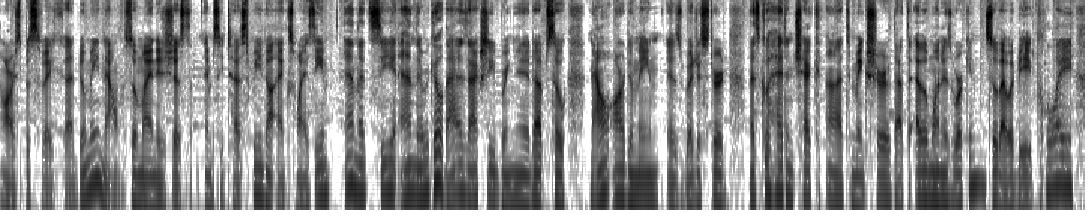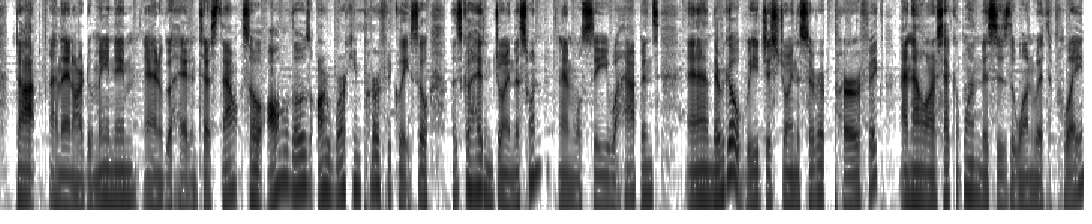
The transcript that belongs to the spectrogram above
our specific uh, domain now. So mine is just mctest3.xyz and let's see and there we go. That is actually bringing it up. So now our domain is registered. Let's go ahead and check uh, to make sure that the other one is working. So that would be play dot and then our domain name and we'll go ahead and test out. So all of those are working perfectly. So let's go ahead and join this one and we'll see what happens and there we go we just joined the server perfect and now our second one. This is the one with play,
